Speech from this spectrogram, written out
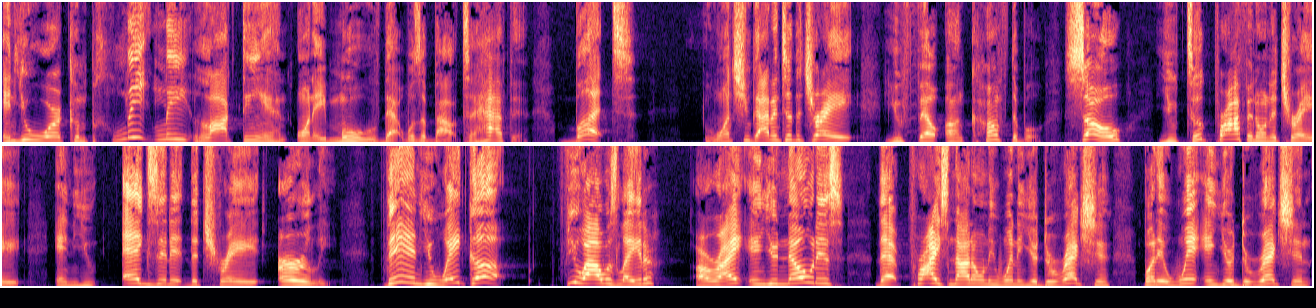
and you were completely locked in on a move that was about to happen. But once you got into the trade, you felt uncomfortable. So you took profit on the trade and you exited the trade early. Then you wake up a few hours later, all right, and you notice that price not only went in your direction, but it went in your direction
